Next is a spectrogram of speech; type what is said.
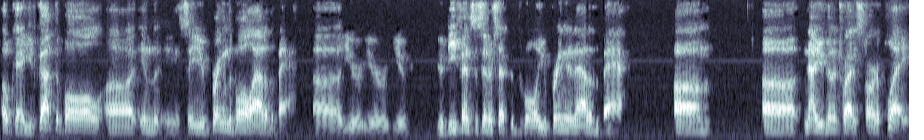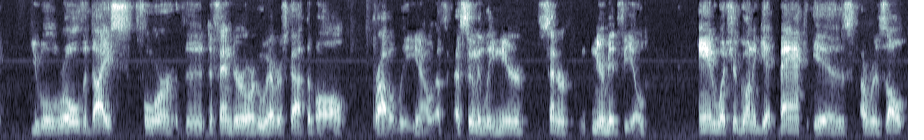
okay. You've got the ball uh, in the say you're bringing the ball out of the back. Uh, your your your your defense has intercepted the ball. You're bringing it out of the back. Um, uh, now you're going to try to start a play. You will roll the dice for the defender or whoever's got the ball, probably you know, assumedly near center, near midfield. And what you're going to get back is a result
